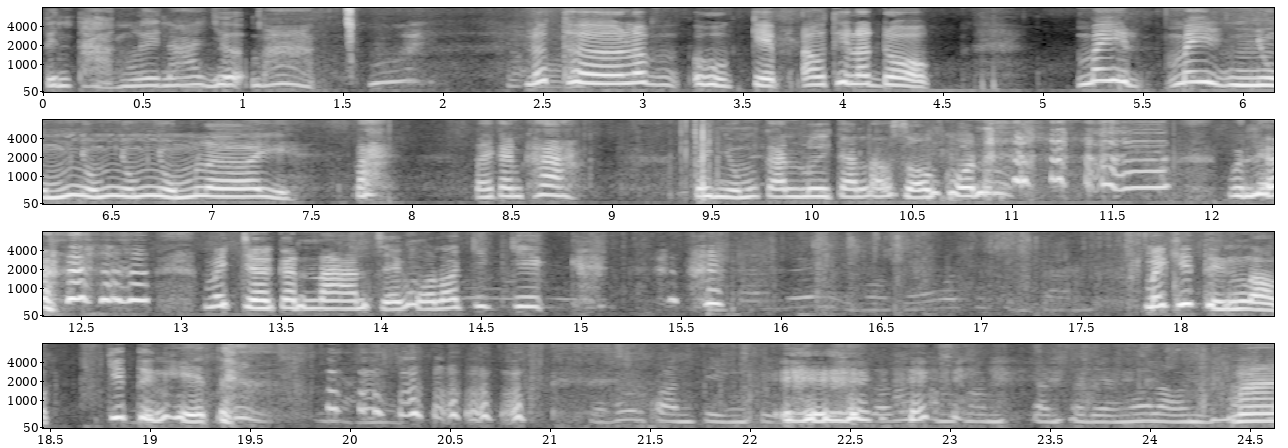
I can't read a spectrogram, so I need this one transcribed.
เป็นถังเลยนะ เยอะมาก แล้วเธอแล้วโอ้โหเก็บเอาทีละดอก ไม่ไม่หยุมหยุมหยุมหยุมเลยไปไปกันค่ะ ไปหยุมกันลุยกันเราสองคนบุญเหลือไม่เจอกันนานเสียงหัวเราะกิ๊กกิ๊กไม่คิดถึงหรอกคิดถึงเห็ดแต่พูดความจริงสิเราต้องทำความการแสดงว่าเราเนี่ยไม่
